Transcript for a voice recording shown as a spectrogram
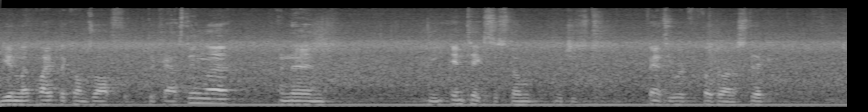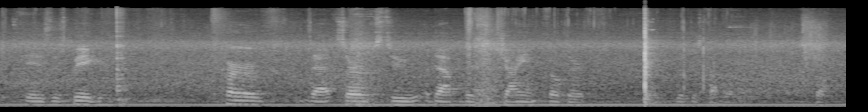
The inlet pipe that comes off the cast inlet, and then the intake system, which is fancy word for filter on a stick, is this big curve that serves to adapt this giant filter with this coupler. So.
